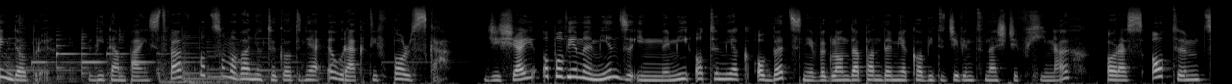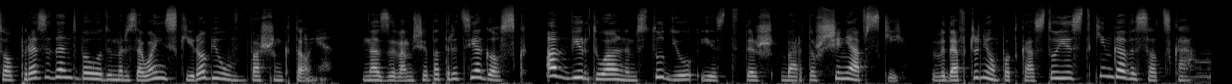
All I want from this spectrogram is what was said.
Dzień dobry. Witam Państwa w podsumowaniu tygodnia Euractiv Polska. Dzisiaj opowiemy między innymi o tym, jak obecnie wygląda pandemia COVID-19 w Chinach oraz o tym, co prezydent Wołodymyr Załański robił w Waszyngtonie. Nazywam się Patrycja Gosk, a w wirtualnym studiu jest też Bartosz Sieniawski. Wydawczynią podcastu jest Kinga Wysocka.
